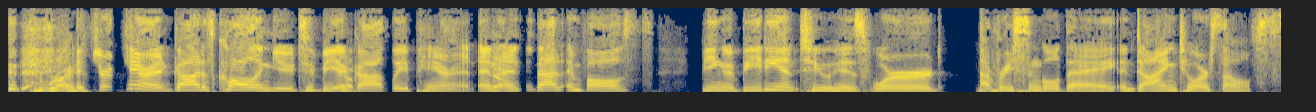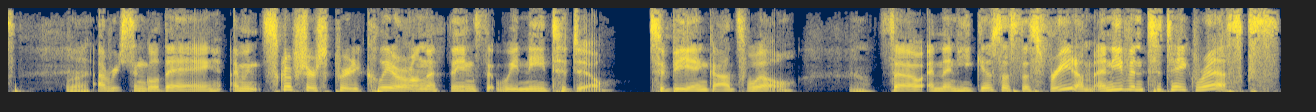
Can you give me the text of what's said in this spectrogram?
right. If you're a parent, God is calling you to be yep. a godly parent, and, yep. and that involves being obedient to His word every single day and dying to ourselves right. every single day. I mean, Scripture's pretty clear on the things that we need to do to be in God's will. Yeah. So, and then he gives us this freedom and even to take risks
